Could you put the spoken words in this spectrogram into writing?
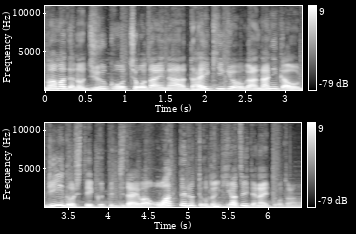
今までの重厚長大な大企業が何かをリードしていくって時代は終わってるってことに気がついてないってことなの。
